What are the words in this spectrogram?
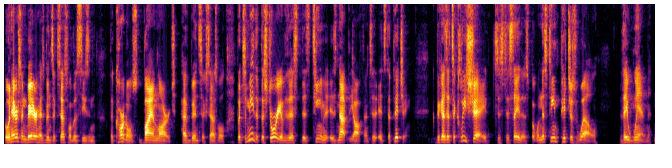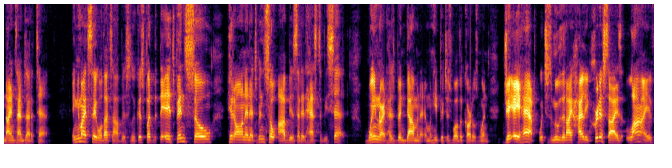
But when Harrison Bader has been successful this season, the Cardinals by and large have been successful. But to me, that the story of this this team is not the offense; it, it's the pitching, because it's a cliche just to say this. But when this team pitches well, they win nine times out of ten. And you might say, well, that's obvious, Lucas, but it's been so hit on and it's been so obvious that it has to be said. Wainwright has been dominant, and when he pitches well, the Cardinals win. J.A. Happ, which is a move that I highly criticize live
